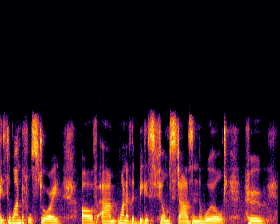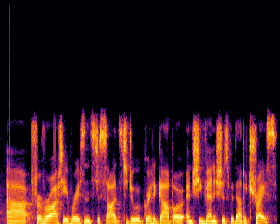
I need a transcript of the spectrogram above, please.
is the wonderful story of um, one of the biggest film stars in the world who, uh, for a variety of reasons, decides to do a Greta Garbo and she vanishes without a trace.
